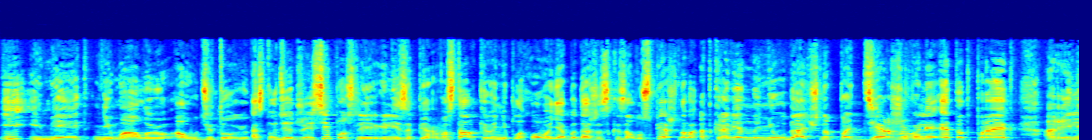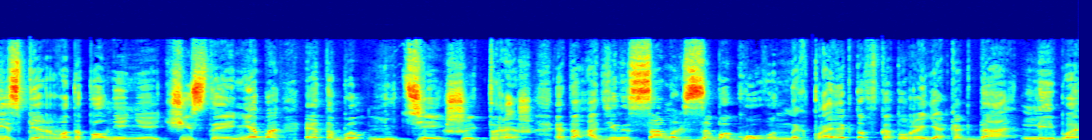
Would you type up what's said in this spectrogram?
и имеет немалую аудиторию. А студия GSC после релиза первого Сталкера, неплохого, я бы даже сказал успешного, откровенно неудачно поддерживали этот проект, а релиз первого дополнения «Чистое небо» это был лютейший трэш. Это один из самых забагов рискованных проектов, в которые я когда-либо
